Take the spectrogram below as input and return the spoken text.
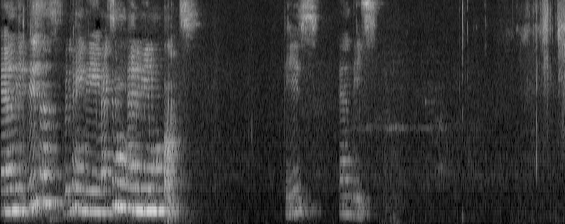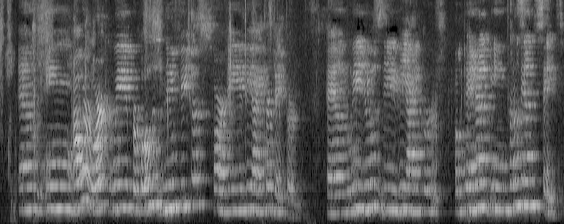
And the distance between the maximum and minimum points. This and this. And in our work, we proposed new features for the VI trajectory. And we use the VI curve obtained in transient state,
